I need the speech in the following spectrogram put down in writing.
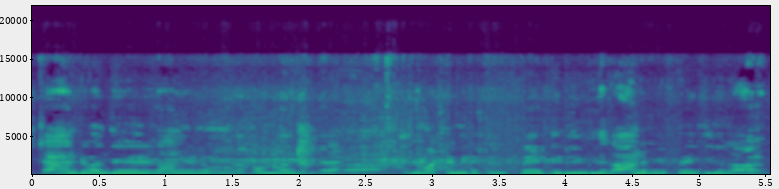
ஸ்டாண்ட் வந்து நான் இன்னும் கொண்டு வந்தில்ல இது மட்டும் இருக்கு. இப்போ இது இது காணும். இப்போ இது காணும்.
